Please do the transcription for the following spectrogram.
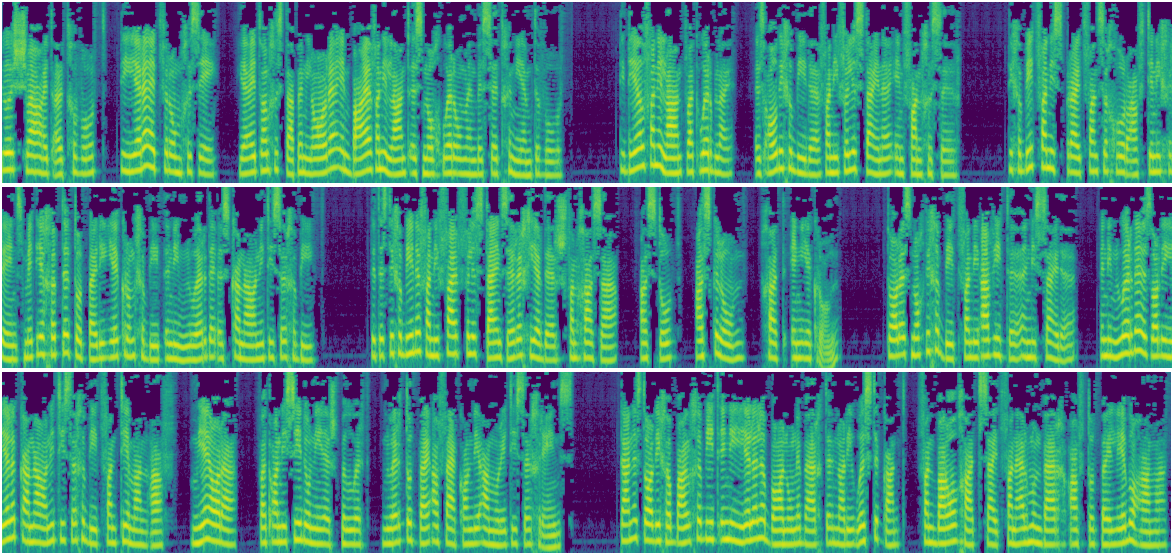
Joshua het uitgeword, die Heere het vir hom gesê, Jy het al gestap in jare en baie van die land is nog oor om in besit geneem te worden. Die deel van die land wat oorblij, is al die gebieden van die Filisteine en van Gesur. Die gebied van die spruit van Segor af ten die grens met Egypte tot bij die Ekron gebied in die noorde is Canaanitische gebied. Dit is de gebieden van die vijf Filistijnse regeerders van Gaza, Astot, Askelon, Gat en Ekron. Daar is nog die gebied van die Avite in die zuiden. In die noorde is daar die hele Canaanitische gebied van Teman af, Meara, wat aan die Sidoniërs behoort, noord tot bij Afek aan die Amoritische grens. Dan is daar die gebalgebied in die hele Libanonnebergte naar die ooste kant, van Baalgat zuid van Hermonberg af tot bij Lebohamat.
